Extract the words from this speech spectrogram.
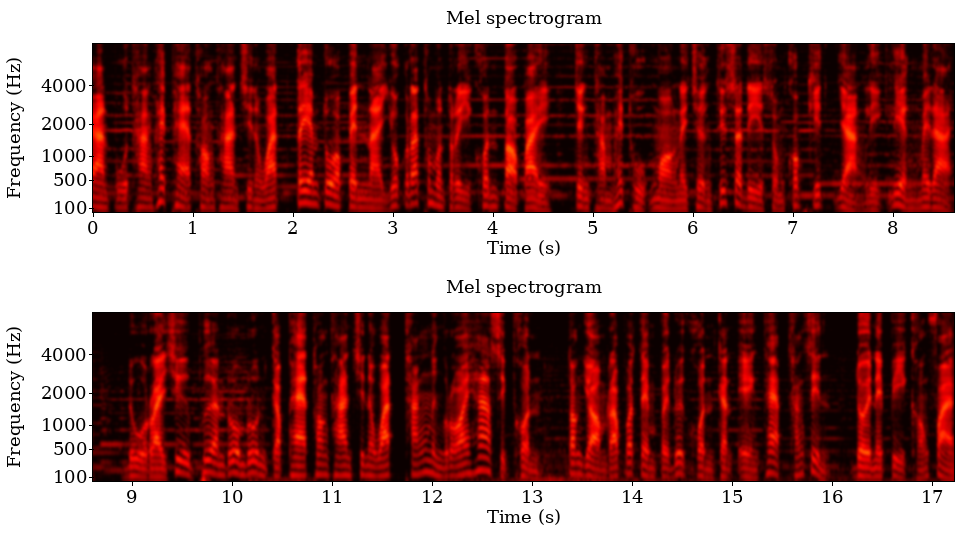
การปูทางให้แพทองทานชินวัตรเตรียมตัวเป็นนายกรัฐมนตรีคนต่อไป จึงทำให้ถูกมองในเชิงทฤษฎีสมคบคิดอย่างหลีกเลี่ยงไม่ได้ ดูรายชื่อเพื่อนร่วมรุ่นกับแพทองทานชินวัตรทั้ง 150 คน ต้องยอมรับว่าเต็มไปด้วยคนกันเองแทบทั้งสิ้น โดยในปีของฝ่าย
